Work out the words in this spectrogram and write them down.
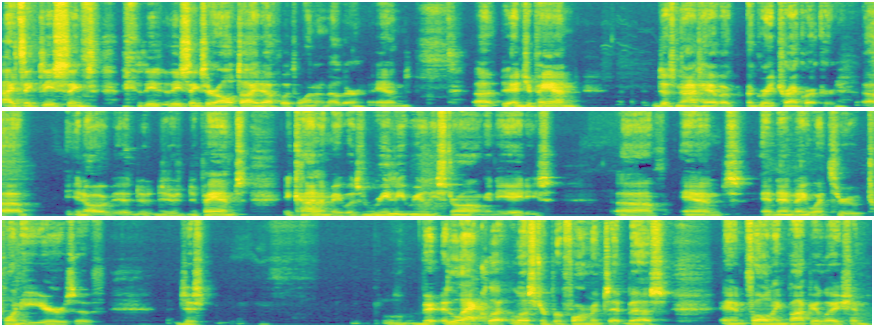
I think these things these, these things are all tied up with one another, and uh, and Japan does not have a, a great track record. Uh, you know, Japan's economy was really really strong in the '80s, uh, and and then they went through 20 years of just lackluster performance at best and falling population.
